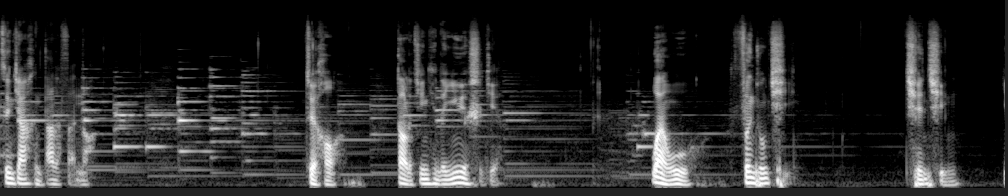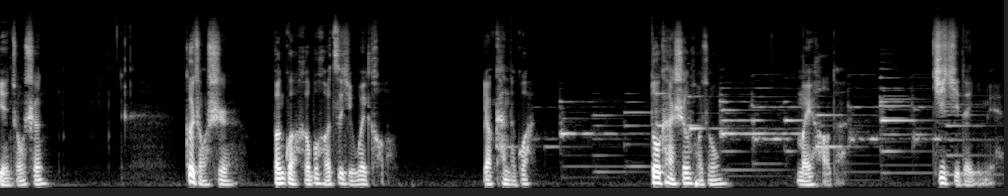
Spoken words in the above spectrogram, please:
增加很大的烦恼。最后到了今天的音乐时间，万物风中起，千情眼中生。各种事，甭管合不合自己胃口，要看得惯，多看生活中美好的、积极的一面。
